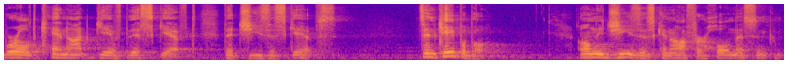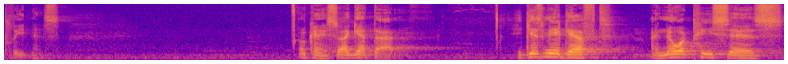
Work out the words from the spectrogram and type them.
world cannot give this gift that Jesus gives. It's incapable. Only Jesus can offer wholeness and completeness. Okay, so I get that. He gives me a gift. I know what peace is.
